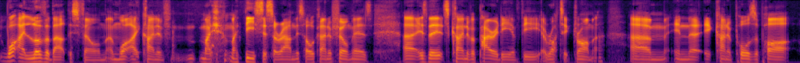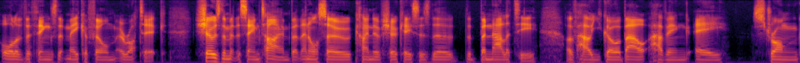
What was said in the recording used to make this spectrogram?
what I love about this film and what I kind of my my thesis around this whole kind of film is uh, is that it's kind of a parody of the erotic drama um, in that it kind of pulls apart all of the things that make a film erotic, shows them at the same time, but then also kind of showcases the the banality of how you go about having a strong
